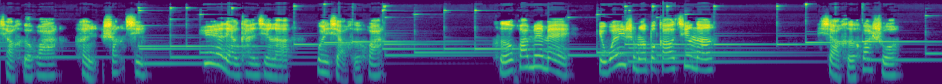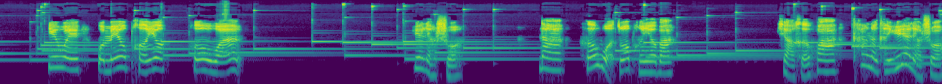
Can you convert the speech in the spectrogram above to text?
小荷花很伤心。月亮看见了，问小荷花：“荷花妹妹。”你为什么不高兴呢？小荷花说：“因为我没有朋友和我玩。”月亮说：“那和我做朋友吧。”小荷花看了看月亮说：“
